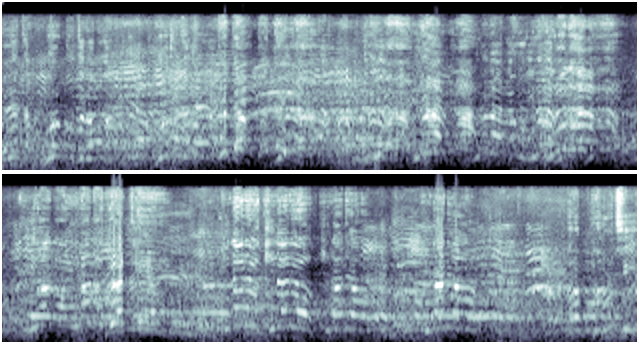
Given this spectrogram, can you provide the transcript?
열렸다. 무릎부터 넘어가. 무릎부터 넘어가. 일어나! 일어나! 일어나! 일어나라고, 일어나. 일어나! 일어나! 일어나! 그렇지! 기다려! 기다려! 기다려! 기다려! 여러분, 그렇지.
